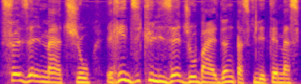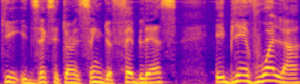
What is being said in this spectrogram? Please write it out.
faisait le macho, ridiculisait Joe Biden parce qu'il était masqué, il disait que c'était un signe de faiblesse. Eh bien voilà,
